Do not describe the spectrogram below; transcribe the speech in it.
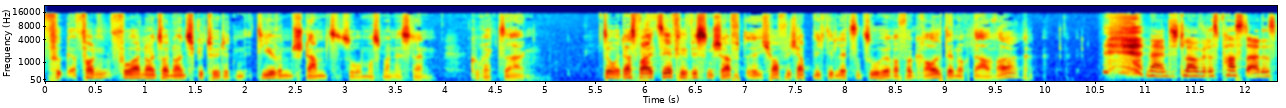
von vor 1990 getöteten Tieren stammt, so muss man es dann korrekt sagen. So, das war jetzt sehr viel Wissenschaft. Ich hoffe, ich habe nicht den letzten Zuhörer vergrault, der noch da war. Nein, ich glaube, das passt alles.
